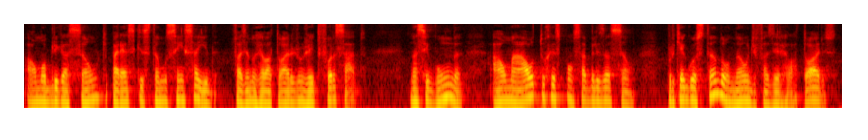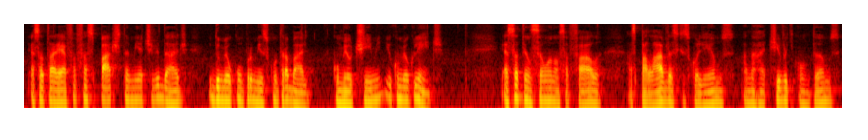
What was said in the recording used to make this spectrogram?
há uma obrigação que parece que estamos sem saída, fazendo o relatório de um jeito forçado. Na segunda, há uma autorresponsabilização, porque gostando ou não de fazer relatórios, essa tarefa faz parte da minha atividade e do meu compromisso com o trabalho, com o meu time e com o meu cliente. Essa atenção à nossa fala, às palavras que escolhemos, à narrativa que contamos,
